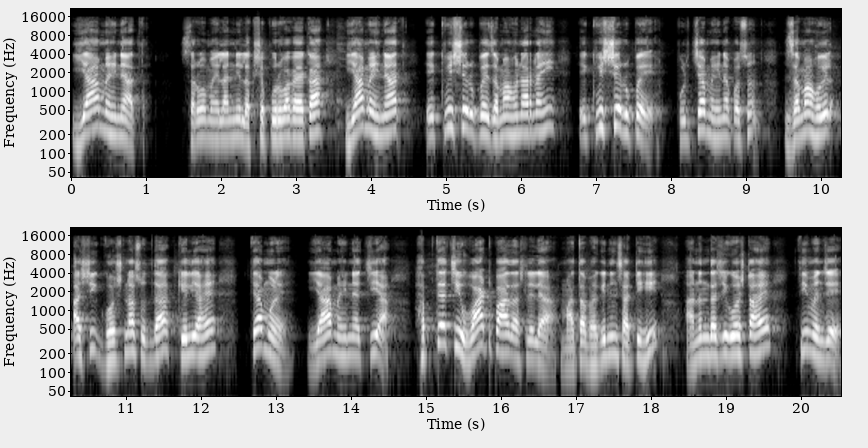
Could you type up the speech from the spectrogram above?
या महिन्यात सर्व महिलांनी लक्षपूर्वक ऐका. या महिन्यात एकवीसशे रुपये जमा होणार नाही. एकवीसशे रुपये पुढच्या महिन्यापासून जमा होईल अशी घोषणासुद्धा केली आहे. त्यामुळे या महिन्याची हप्त्याची वाट पाहत असलेल्या माता भगिनींसाठी ही आनंदाची गोष्ट आहे. ती म्हणजे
